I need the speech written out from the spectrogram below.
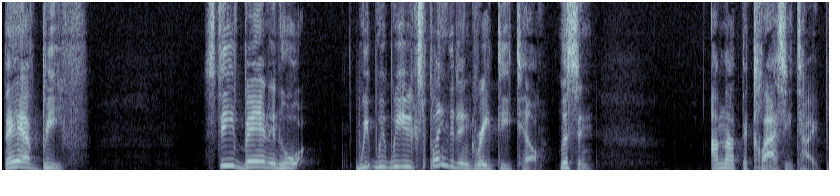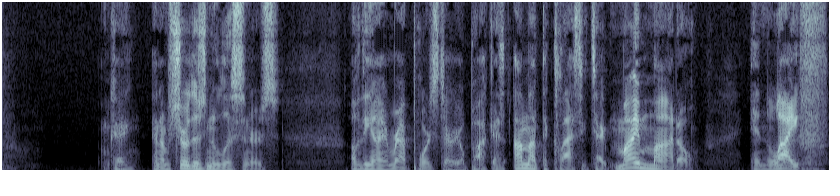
They have beef. Steve Bannon, who we, we, we explained it in great detail. Listen, I'm not the classy type. Okay. And I'm sure there's new listeners of the I Am Rapaport Stereo podcast. I'm not the classy type. My motto in life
